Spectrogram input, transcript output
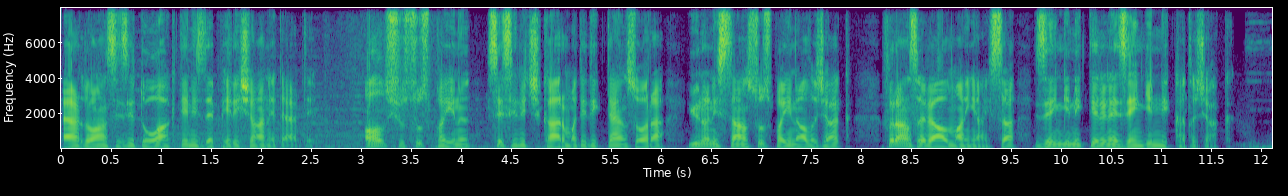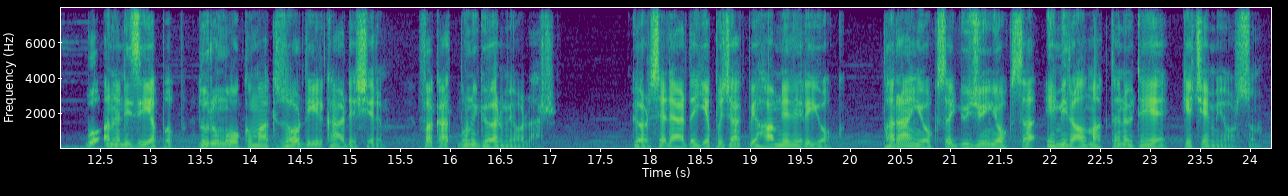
Erdoğan sizi Doğu Akdeniz'de perişan ederdi. Al şu sus payını, sesini çıkarma dedikten sonra Yunanistan sus payını alacak, Fransa ve Almanya ise zenginliklerine zenginlik katacak. Bu analizi yapıp durumu okumak zor değil kardeşlerim. Fakat bunu görmüyorlar. Görseler de yapacak bir hamleleri yok. Paran yoksa, gücün yoksa emir almaktan öteye geçemiyorsun.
